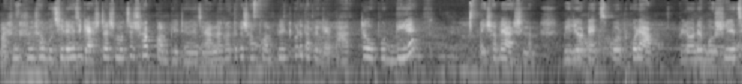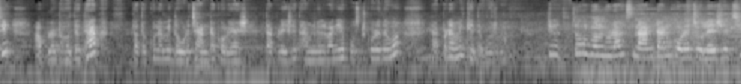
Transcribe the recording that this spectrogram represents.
বাসন টাসন সব গুছিয়ে রেখেছি, গ্যাস ট্যাস মুছে সব কমপ্লিট হয়ে গেছে। রান্নাঘর থেকে সব কমপ্লিট করে তারপরে ভাতটা উপর দিয়ে এইসবে আসলাম। ভিডিওটা এক্সপোর্ট করে আপলোডে বসিয়েছি আপলোড হতে থাক। ততক্ষণ আমি দৌড়ে চানটা করে আসি। তারপরে এসে থামনেল বানিয়ে পোস্ট করে দেবো। তারপরে আমি খেতে বসবো। ঠিক আছে? তো বন্ধুরা, স্নান টান করে চলে এসেছি।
